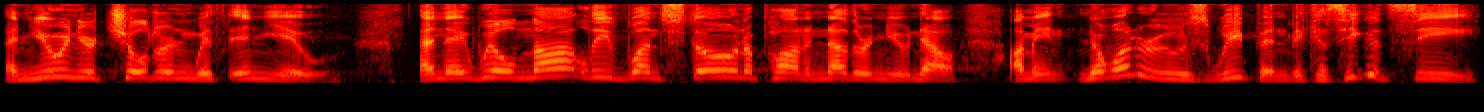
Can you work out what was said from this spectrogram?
and you and your children within you. And they will not leave one stone upon another in you. Now, I mean, no wonder he was weeping because he could see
